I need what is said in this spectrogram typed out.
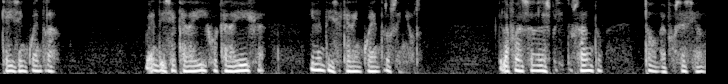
que ahí se encuentra. Bendice a cada hijo, a cada hija y bendice cada encuentro, Señor. Que la fuerza del Espíritu Santo tome posesión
